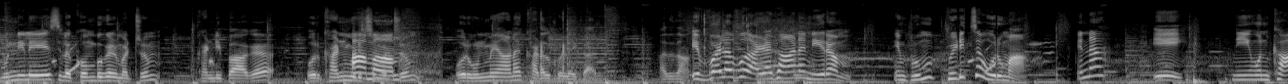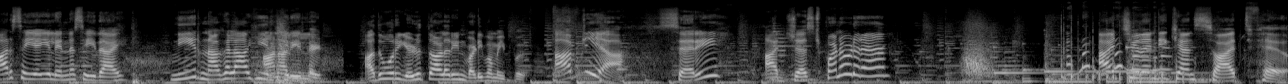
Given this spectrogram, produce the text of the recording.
முன்னிலேயே சில கொம்புகள் மற்றும் கண்டிப்பாக ஒரு கண்முடிச்சு ஆமாம். மற்றும் ஒரு உண்மையான கடல் கொள்ளைக்கார் அதுதான். இவ்வளவு அழகான நிறம். என் ரொம்ப பிடிச்ச உருமா. என்ன? ஏய் நீ உன் கார் செய்கையில் என்ன செய்தாய்? நீர் நகலாகி இருக்கிறீர்கள். அது ஒரு எழுத்தாளரின் வடிவமைப்பு. அப்படியா? சரி அட்ஜஸ்ட் பண்ண விடுறேன். ஆக்சுவலி கேன் சாட் ஃபெல்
